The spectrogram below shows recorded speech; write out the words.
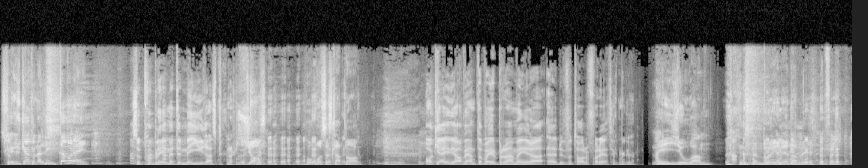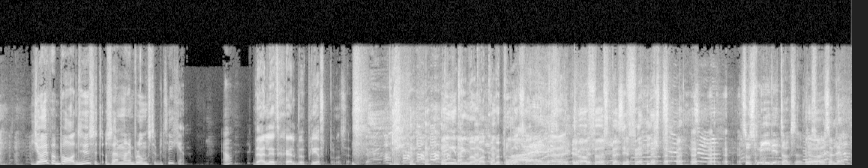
Ska, hur ska jag kunna lita på dig? Så problemet är Mira? Ja, hon måste slappna av. Okej, vi har väntat vad är det på det här Mira. Eh, Du får ta det för det. Tack mycket. Hej Johan. Börjar redan med först. Jag är på badhuset och så är man i blomsterbutiken. Ja. Det här lät självupplevt på något sätt. Det är ingenting man bara kommer på så här. Det var för specifikt. Så smidigt också. Du sa det så lätt.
